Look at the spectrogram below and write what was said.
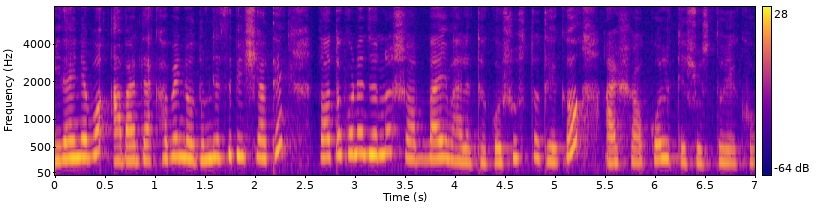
বিদায় নেব। আবার দেখা হবে নতুন রেসিপির সাথে। ততক্ষণের জন্য সবাই ভালো থেকো, সুস্থ থেকো, আর সকলকে সুস্থ রেখো।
